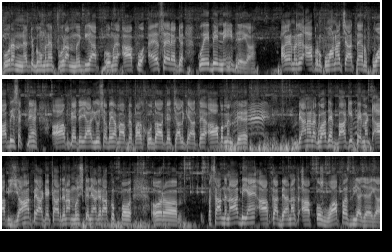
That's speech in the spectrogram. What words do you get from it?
پورا نیٹ گھوم لیں پورا میڈیا آپ گھوم لیں آپ کو ایسا ریٹ کوئی بھی نہیں دے گا۔ اگر مطلب آپ رکوانا چاہتے ہیں، رکوا بھی سکتے ہیں۔ آپ کہتے ہیں، یار یوسف بھائی ہم آپ کے پاس خود آ کے چل کے آتے ہیں۔ آپ ہمیں بیانہ لگوا دیں۔ باقی پیمنٹ آپ یہاں پہ آ کے کر دینا۔ مشکل ہے اگر آپ کو اور پسند نہ بھی آئیں، آپ کا بیانات آپ کو واپس دیا جائے گا۔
